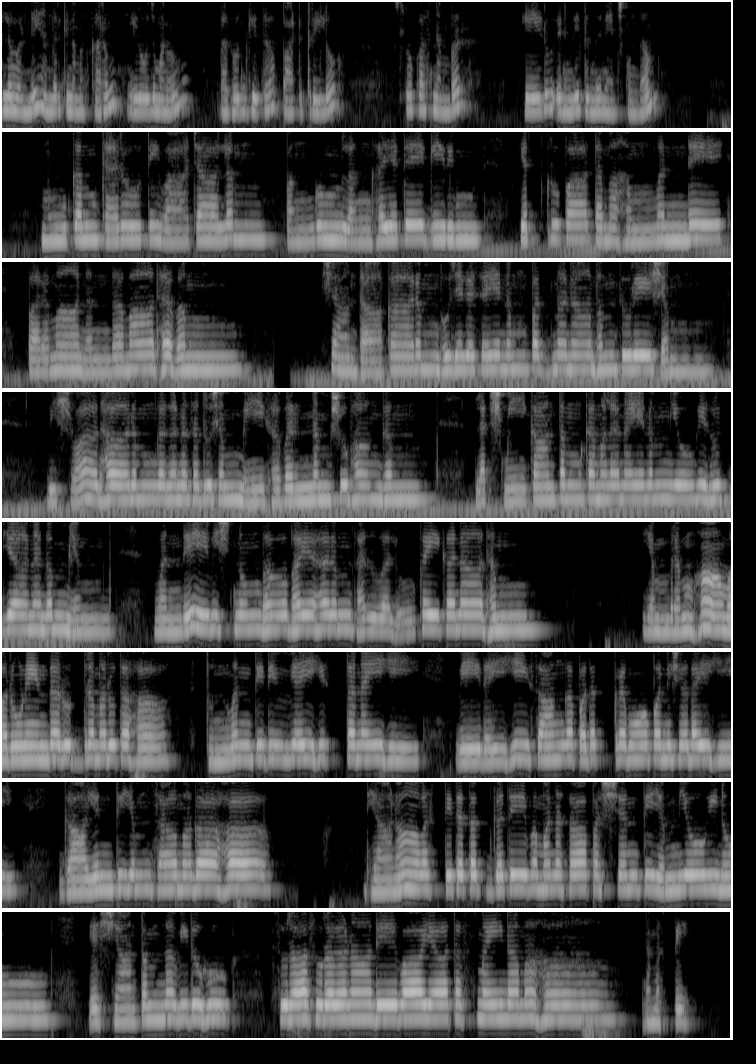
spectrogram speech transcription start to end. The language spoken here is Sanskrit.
హలో అండి అందరికీ నమస్కారం. ఈరోజు మనం భగవద్గీత పార్ట్ త్రీలో శ్లోకాస్ నెంబర్ ఏడు ఎనిమిది తొమ్మిది నేర్చుకుందాం. మూకం కరోతి వాచాలం పంగుం లంఘయతే గిరిం యత్కృపాతమహం వందే పరమానందమాధవం. శాంతాకారం భుజగశయనం పద్మనాభం సురేశం विश्वाधारं गगनसदृशं मेघवर्णं शुभाङ्गं लक्ष्मीकान्तं कमलनयनं योगिहृद्यानगम्यं वन्दे विष्णुं भवभयहरं सर्वलोकैकनाथम्। यं ब्रह्मा वरुणेन्द्ररुद्रमरुतः स्तुन्वन्ति दिव्यैः स्तनैः वेदैः साङ्गपदक्रमोपनिषदैः गायन्ति यं सामगाः ध्यानावस्थिततद्गतेव मनसा पश्यन्ति यं योगिनो। यशान्तं न विदुः। सुरासुरगणा देवाय तस्मै नमः। नमस्ते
